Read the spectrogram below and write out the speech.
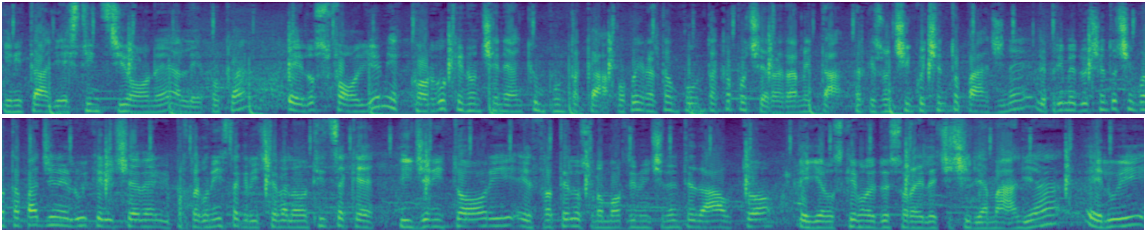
in Italia, Estinzione all'epoca, e lo sfoglio e mi accorgo che non c'è neanche un punto a capo, poi in realtà un punto a capo c'era, era a metà, perché sono 500 pagine, le prime 250 pagine è lui che riceve, il protagonista che riceve la notizia che i genitori e il fratello sono morti in un incidente d'auto e glielo scrivono le due sorelle Cecilia e Amalia e lui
